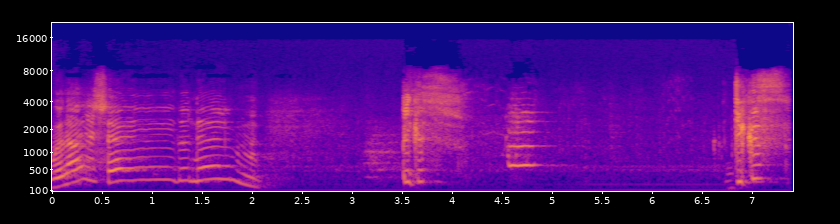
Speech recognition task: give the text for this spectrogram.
When I say the name Biggus. Dickus?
